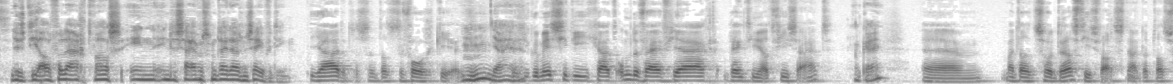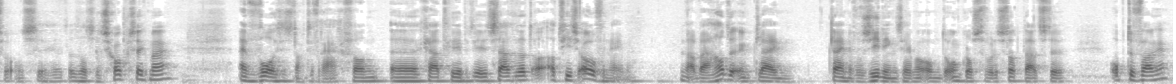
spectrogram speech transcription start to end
3,1% Dus die al verlaagd was in, in de cijfers van 2017? Ja, dat is, dat is de vorige keer. Mm -hmm, ja, ja. Dus die commissie die gaat om de vijf jaar, brengt die een advies uit. Oké. Okay. Um, maar dat het zo drastisch was, nou, dat was voor ons uh, dat was een schok, zeg maar. En vervolgens is nog de vraag van, uh, gaat de gedeputeerde staten dat advies overnemen? Nou, wij hadden een klein, kleine voorziening, zeg maar, om de onkosten voor de stortplaats te, op te vangen.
